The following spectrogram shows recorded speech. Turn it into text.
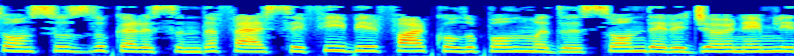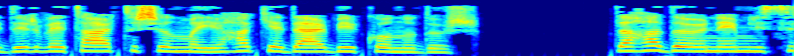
sonsuzluk arasında felsefi bir fark olup olmadığı son derece önemlidir ve tartışılmayı hak eder bir konudur. Daha da önemlisi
